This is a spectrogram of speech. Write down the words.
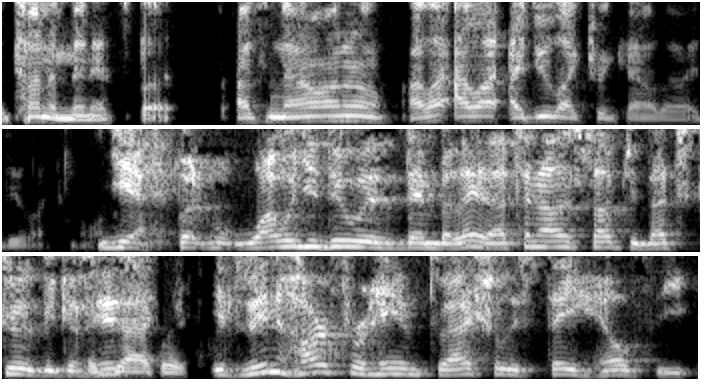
a ton of minutes, but as of now, I don't know. I like I like I do like Trincao though. I do like him. Yeah, but what would you do with Dembele? That's another subject. That's good because exactly it's been hard for him to actually stay healthy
